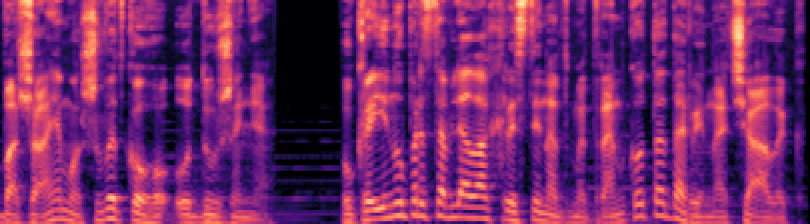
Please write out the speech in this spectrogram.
Бажаємо швидкого одужання. Україну представляла Христина Дмитренко та Дарина Чалик.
